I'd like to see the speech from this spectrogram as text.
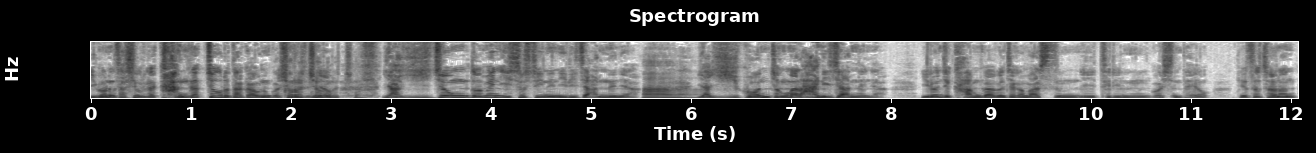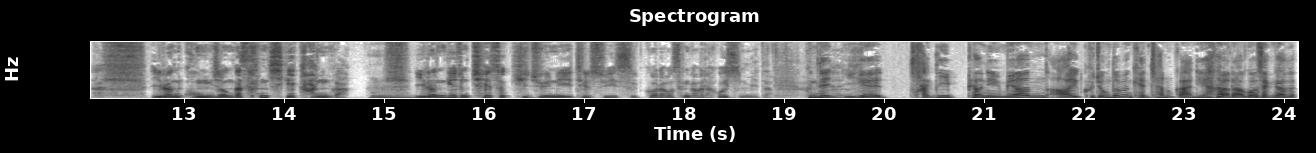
이거는 사실 우리가 감각적으로 다가오는 것이거든요. 그렇죠, 그렇죠. 야, 이 정도면 있을 수 있는 일이지 않느냐. 아. 야, 이건 정말 아니지 않느냐. 이런 이제 감각을 제가 말씀드리는 것인데요. 그래서 저는 이런 공정과 상식의 감각, 음. 이런 게 좀 최소 기준이 될 수 있을 거라고 생각을 하고 있습니다. 근데 네. 이게 자기 편이면 아 그 정도면 괜찮은 거 아니야라고 생각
